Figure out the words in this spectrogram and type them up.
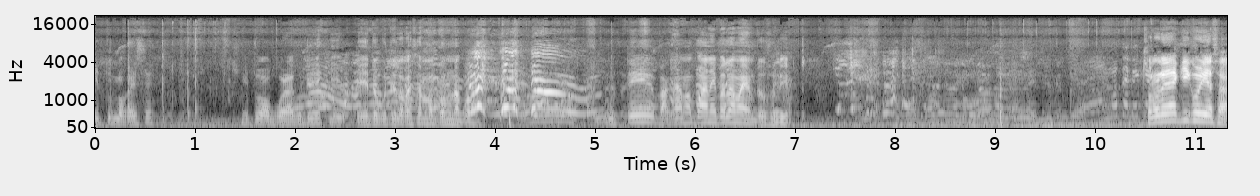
ইটো লগাইছে এইটো অগৰা গুটি কি এইটো গুটি লগাইছে মই গম নাপাওঁ গোটেই বাগানৰ পৰা আনি পেলাই মাৰিম তোৰ চুলিত চলতে কি কৰি আছা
